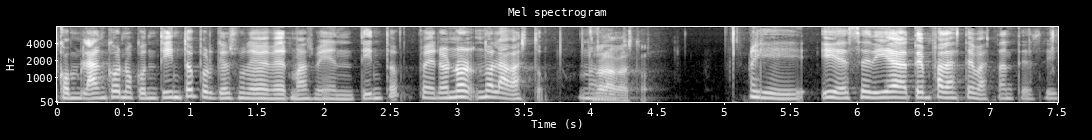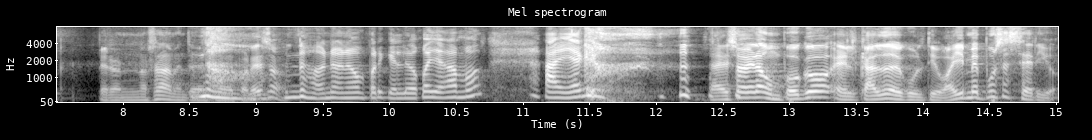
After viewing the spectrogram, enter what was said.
con blanco, no con tinto, porque suele beber más bien tinto, pero no, no la gastó. No la gastó. Y, y ese día te enfadaste bastante, sí. Pero no solamente fue por eso. No, no, no, porque luego llegamos, había que... O sea, eso era un poco el caldo de cultivo. Ahí me puse serio.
